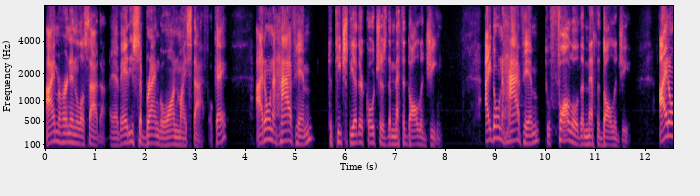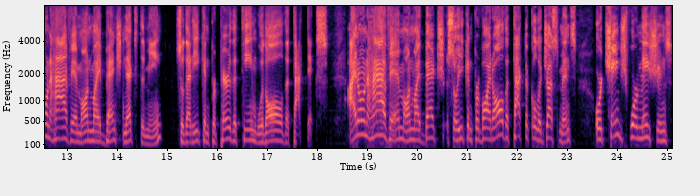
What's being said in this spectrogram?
I'm Hernan Losada. I have Eddie Sebrango on my staff. Okay. I don't have him to teach the other coaches the methodology. I don't have him to follow the methodology. I don't have him on my bench next to me so that he can prepare the team with all the tactics. I don't have him on my bench so he can provide all the tactical adjustments or change formations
